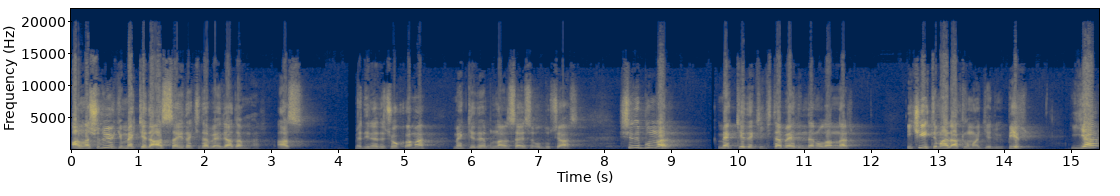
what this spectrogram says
Anlaşılıyor ki Mekke'de az sayıda kitap ehli adam var. Az. Medine'de çok ama Mekke'de bunların sayısı oldukça az. Şimdi bunlar Mekke'deki kitap ehlinden olanlar iki ihtimal aklıma geliyor. Bir, ya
